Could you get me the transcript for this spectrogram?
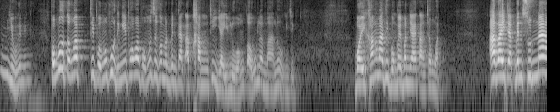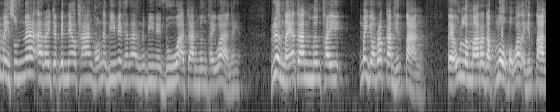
มันอยู่กันยังผมพูดตรงว่าที่ผมมาพูดอย่างนี้ เพราะว่าผมรู้สึกว่ามันเป็นการอธรรมที่ใหญ่หลวงต่ออุลามาโลกจริงๆ บ่อยครั้งมากที่ผมไปบรรยายต่างจังหวัด อะไรจะเป็นซุนนะไม่ซุนนะอะไรจะเป็นแนวทางของนบีไม่แนวทางของนบีเนี่ยดูว่าอาจารย์เมืองไทยว่าไง เรื่องไหนอาจารย์เมืองไทยไม่ยอมรับการเห็นต่าง แต่อุลามาระดับโลกบอกว่าเห็นต่าง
